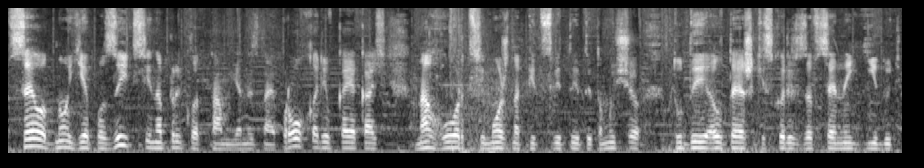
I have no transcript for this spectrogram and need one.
все одно є позиції. Наприклад, там я не знаю, Прохорівка якась на горці можна підсвітити, тому що туди ЛТшки, скоріш за все, не їдуть,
